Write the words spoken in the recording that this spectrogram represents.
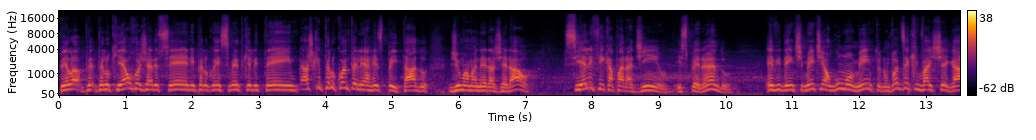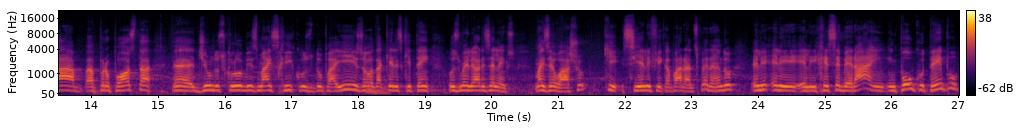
pela, pelo que é o Rogério Ceni, pelo conhecimento que ele tem, acho que pelo quanto ele é respeitado de uma maneira geral, se ele fica paradinho esperando, evidentemente, em algum momento, não vou dizer que vai chegar a proposta é, de um dos clubes mais ricos do país ou daqueles que têm os melhores elencos, mas eu acho que se ele fica parado esperando, ele, ele, ele receberá em, em pouco tempo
